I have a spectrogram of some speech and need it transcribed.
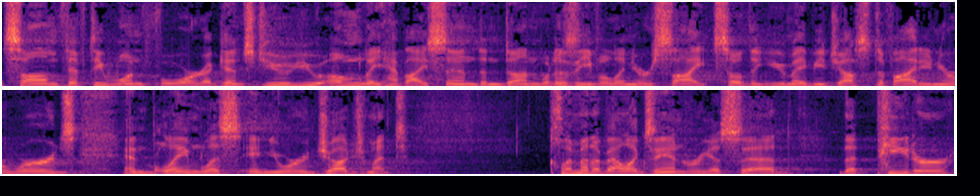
Psalm 51 4 Against you, you only have I sinned and done what is evil in your sight, so that you may be justified in your words and blameless in your judgment. Clement of Alexandria said that Peter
